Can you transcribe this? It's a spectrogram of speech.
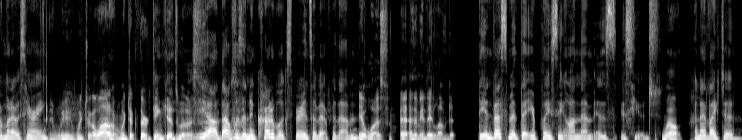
from what I was hearing. And we, we took a lot of them. We took 13 kids with us. Yeah, that was So an incredible experience, I bet, for them. It was. I I mean, they loved it. The investment that you're placing on them is is huge, Well, and I'd like to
